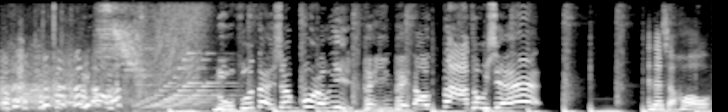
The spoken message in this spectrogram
鲁夫诞生不容易，配音配到大吐血。那时候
